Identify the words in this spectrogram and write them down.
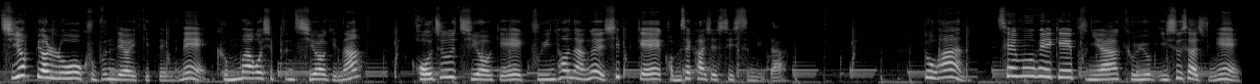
지역별로 구분되어 있기 때문에 근무하고 싶은 지역이나 거주 지역의 구인 현황을 쉽게 검색하실 수 있습니다. 또한 세무회계 분야 교육 이수사 중에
